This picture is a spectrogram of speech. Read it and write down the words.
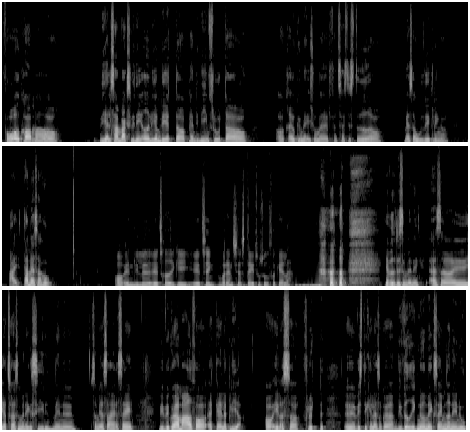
foråret kommer, og vi er alle sammen vaccineret lige om lidt, og pandemien slutter, og, og Greve Gymnasium er et fantastisk sted, og masser af udvikling. Og, ej, der er masser af håb. Og en lille øh, 3G-ting. Øh, Hvordan ser status ud for Gala? jeg ved det simpelthen ikke. Altså, øh, jeg tør simpelthen ikke at sige det, men øh, som jeg sagde, vi vil gøre meget for, at Gala bliver, og ellers så flytte det, øh, hvis det kan lade sig gøre. Vi ved ikke noget med eksamenerne endnu.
